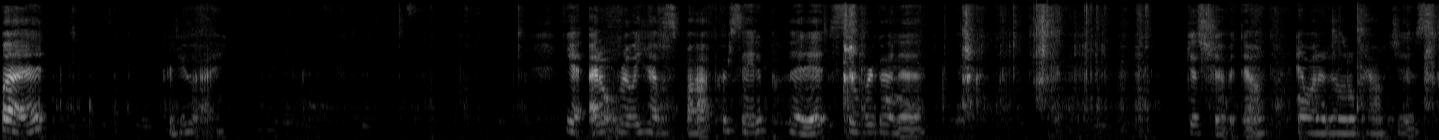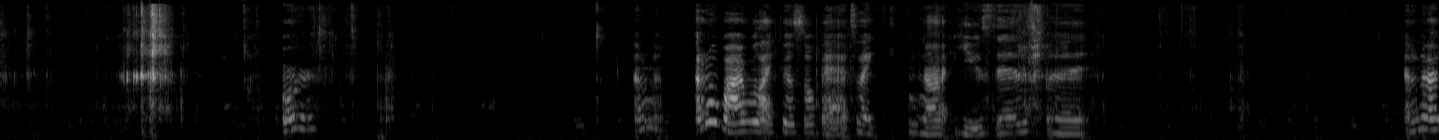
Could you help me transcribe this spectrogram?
But, or do I? Yeah, I don't really have a spot per se to put it, so we're gonna just shove it down in one of the little pouches. Or, I don't know. I don't know why I would like feel so bad to like not use this, but I don't know. I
